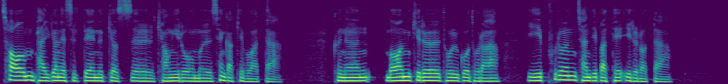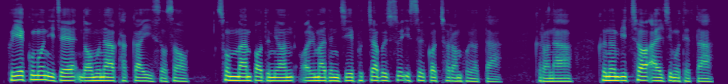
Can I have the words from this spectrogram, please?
처음 발견했을 때 느꼈을 경이로움을 생각해 보았다. 그는 먼 길을 돌고 돌아 이 푸른 잔디밭에 이르렀다. 그의 꿈은 이제 너무나 가까이 있어서 손만 뻗으면 얼마든지 붙잡을 수 있을 것처럼 보였다. 그러나 그는 미처 알지 못했다.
